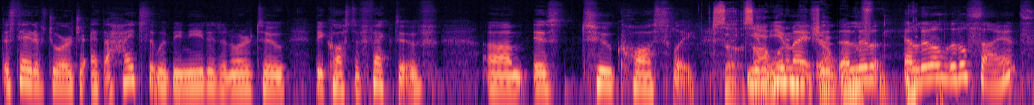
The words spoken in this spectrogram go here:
the state of Georgia at the heights that would be needed in order to be cost effective um, is too costly. So- so I wanna make sure- a, a little a little little science.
